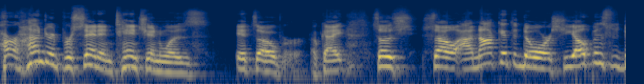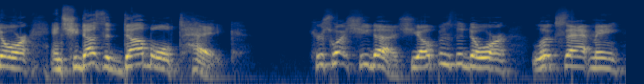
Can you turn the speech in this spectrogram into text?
her 100% intention was it's over. Okay. So, so I knock at the door. She opens the door and she does a double take. Here's what she does she opens the door, looks at me,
